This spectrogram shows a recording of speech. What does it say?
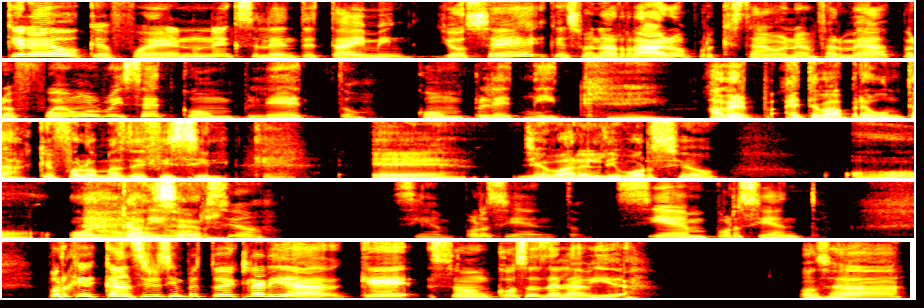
creo que fue en un excelente timing. Yo sé que suena raro porque estaba en una enfermedad, pero fue un reset completo, completito. A ver, ahí te va a pregunta. ¿Qué fue lo más difícil? Eh, ¿Llevar el divorcio o, o el ah, cáncer? El divorcio. 100%, 100%. Porque el cáncer yo siempre tuve claridad que son cosas de la vida. O sea,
